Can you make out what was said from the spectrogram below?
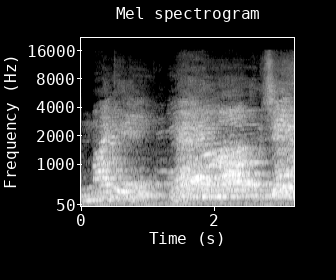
mighty name of Jesus!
